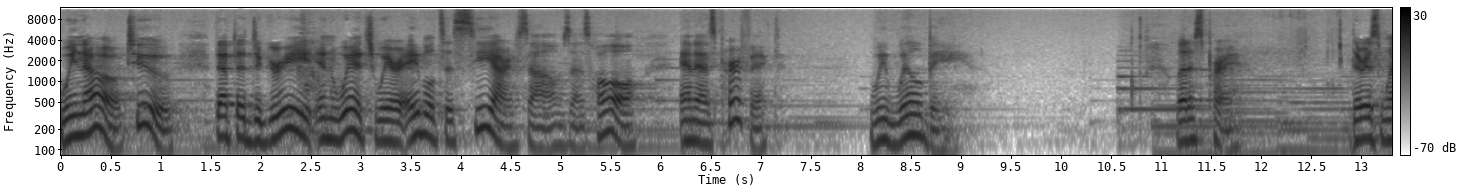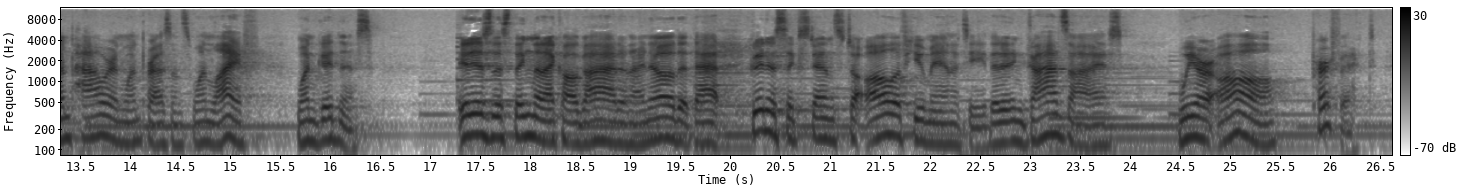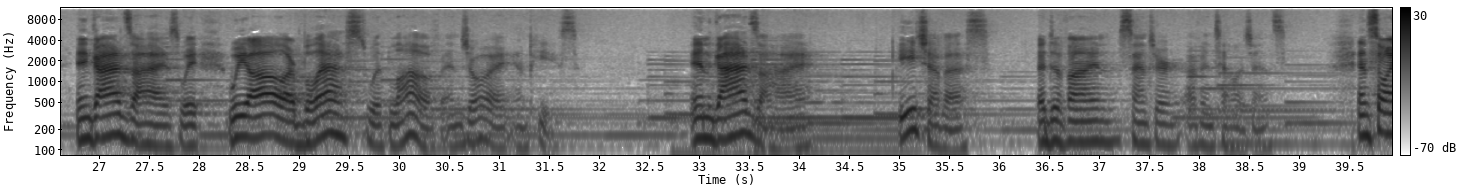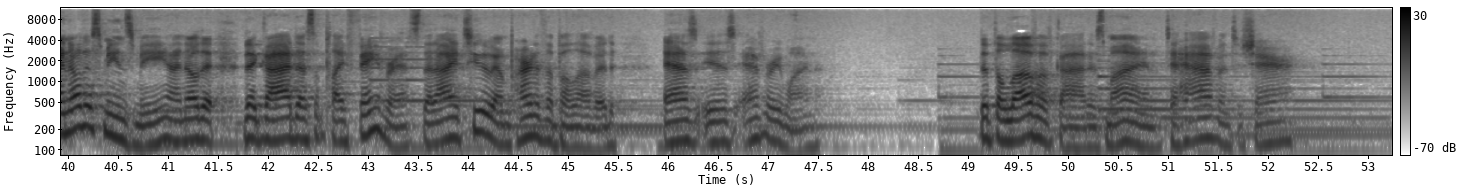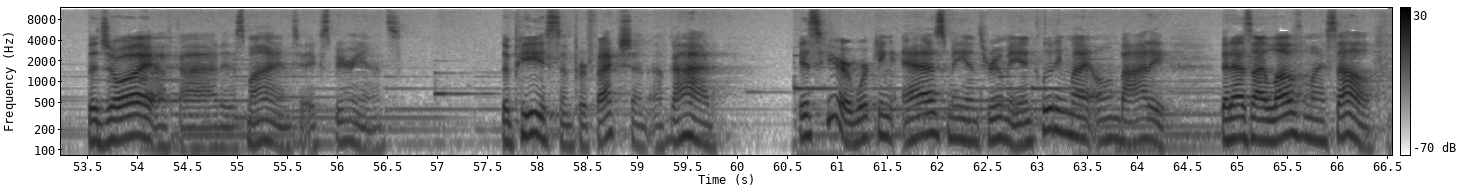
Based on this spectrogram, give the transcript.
We know, too, that the degree in which we are able to see ourselves as whole and as perfect, we will be. Let us pray. There is one power and one presence, one life, one goodness. It is this thing that I call God, and I know that that goodness extends to all of humanity, that in God's eyes, we are all perfect. In God's eyes, we, we all are blessed with love and joy and peace. In God's eye, each of us a divine center of intelligence. And so I know this means me. I know that, that God doesn't play favorites, that I too am part of the beloved, as is everyone. That the love of God is mine to have and to share the joy of God is mine to experience. The peace and perfection of God is here working as me and through me, including my own body. That as I love myself,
